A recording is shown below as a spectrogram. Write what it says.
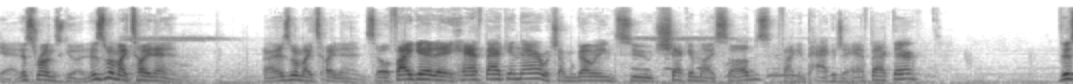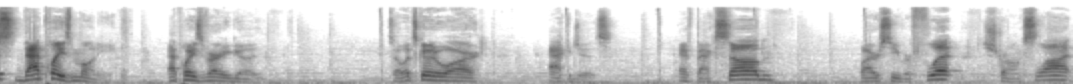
Yeah, this run's good. This is with my tight end. All right, this is with my tight end. So if I get a halfback in there, which I'm going to check in my subs, if I can package a halfback there, this that plays money. That plays very good. So let's go to our packages. Halfback sub, wide receiver flip, strong slot,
